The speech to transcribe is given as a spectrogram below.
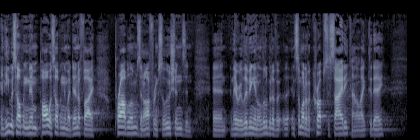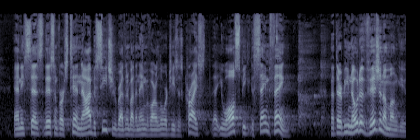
And he was helping them, Paul was helping them identify problems and offering solutions, and, and, and they were living in a little bit of a, in somewhat of a corrupt society, kind of like today. And he says this in verse 10 Now I beseech you, brethren, by the name of our Lord Jesus Christ, that you all speak the same thing, that there be no division among you,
